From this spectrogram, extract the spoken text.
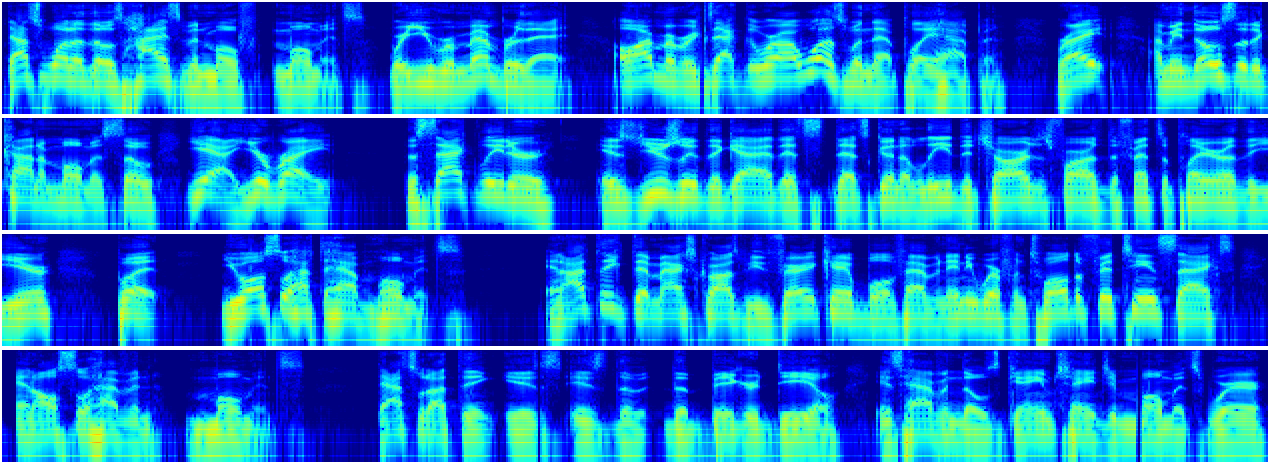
that's one of those Heisman mo- moments where you remember that. Oh, I remember exactly where I was when that play happened. Right? I mean, those are the kind of moments. So yeah, you're right. The sack leader is usually the guy that's that's going to lead the charge as far as defensive player of the year, but you also have to have moments. And I think that Maxx Crosby is very capable of having anywhere from 12 to 15 sacks and also having moments. That's what I think is is the the bigger deal is having those game-changing moments where,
